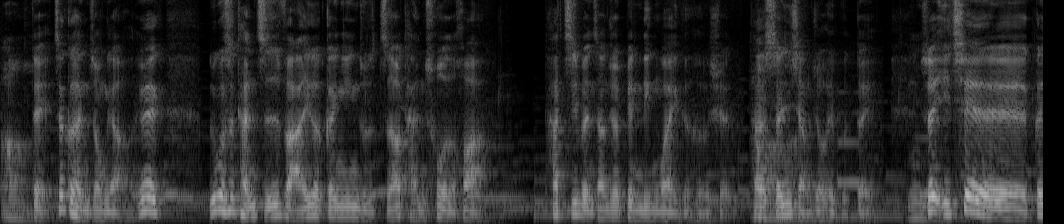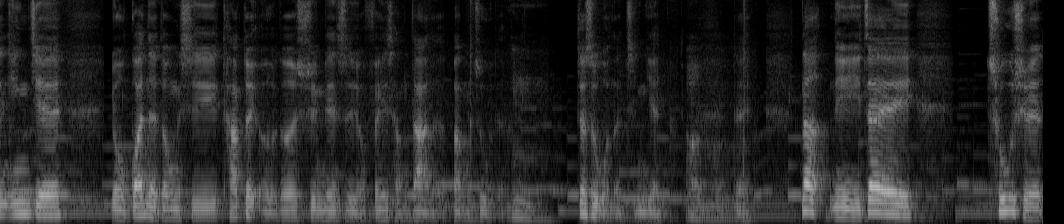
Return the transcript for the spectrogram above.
哦，对，这个很重要，因为如果是弹指法，一个根音组只要弹错的话，它基本上就会变另外一个和弦，它的声响就会不对。所以一切跟音阶有关的东西，它对耳朵的训练是有非常大的帮助的。嗯这是我的经验。嗯嗯，对，那你在初学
